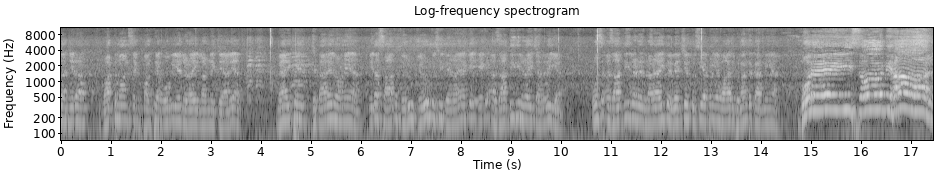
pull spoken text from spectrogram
ਦਾ ਜਿਹੜਾ ਵਰਤਮਾਨ ਸਿੱਖ ਪੰਥ ਆ, ਉਹ ਵੀ ਇਹ ਲੜਾਈ ਲੜਨ ਲਈ ਤਿਆਰ ਆ। ਮੈਂ ਇੱਥੇ ਜਟਾਰੇ ਲਾਉਣੇ ਆ, ਇਹਦਾ ਸਾਥ ਜ਼ਰੂਰ ਜ਼ਰੂਰ ਤੁਸੀਂ ਦੇਣਾ ਆ ਕਿ ਇੱਕ ਆਜ਼ਾਦੀ ਦੀ ਲੜਾਈ ਚੱਲ ਰਹੀ ਆ। ਉਸ ਆਜ਼ਾਦੀ ਲੜਾਈ ਦੇ ਵਿੱਚ ਤੁਸੀਂ ਆਪਣੀ ਆਵਾਜ਼ ਬੁਲੰਦ ਕਰਨੀ ਆ। ਬੋਲੇ ਸੋ ਨਿਹਾਲ!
